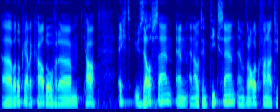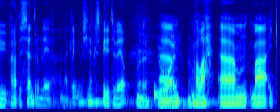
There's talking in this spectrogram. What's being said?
Wat ook eigenlijk gaat over uh, ja, echt uzelf zijn en, en authentiek zijn. En vooral ook vanuit je, vanuit uw centrum leven. En dat klinkt misschien even spiritueel. Nee, nee. Ja. Voilà. Um, maar ik,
